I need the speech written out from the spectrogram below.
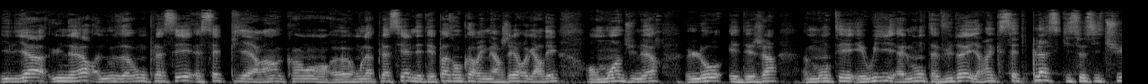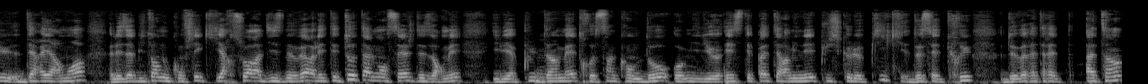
il y a une heure, nous avons placé cette pierre. Hein. Quand on l'a placée, elle n'était pas encore immergée. Regardez, en moins d'une heure, l'eau est déjà montée. Et oui, elle monte à vue d'œil. Rien que cette place qui se situe derrière moi, les habitants nous confiaient qu'hier soir à 19h, elle était totalement sèche désormais. Il y a plus d'un mètre cinquante d'eau au milieu. Et c'était pas terminé puisque le pic de cette crue devrait être atteint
